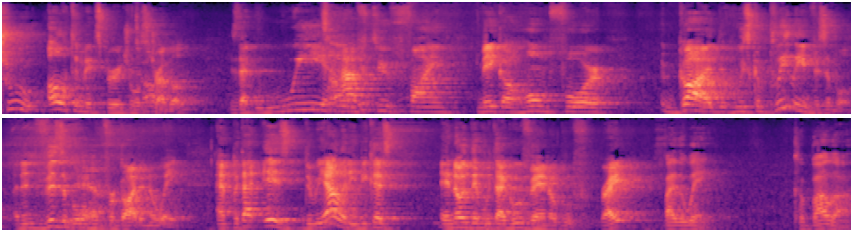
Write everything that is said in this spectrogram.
true ultimate spiritual Totally. struggle is that we It's have to find make a home for God who is completely invisible an invisible Yeah. home for God in a way and but that is the reality because eno demutaguf ve'eno guf, right By the way, Kabbalah,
